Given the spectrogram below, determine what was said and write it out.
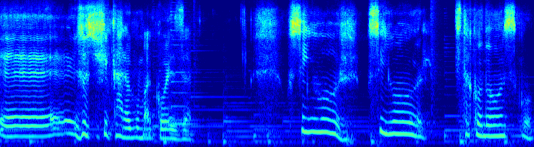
é, justificar alguma coisa. O Senhor, o Senhor está conosco.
